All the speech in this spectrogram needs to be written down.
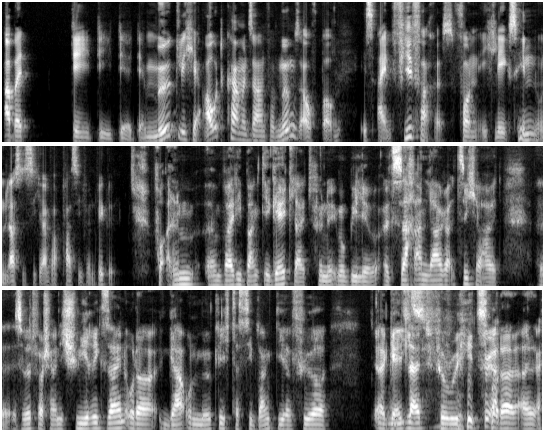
aber die, die, der, der mögliche Outcome in Sachen Vermögensaufbau ist ein Vielfaches von ich lege es hin und lasse es sich einfach passiv entwickeln. Vor allem, äh, weil die Bank dir Geld leiht für eine Immobilie als Sachanlage, als Sicherheit. Äh, es wird wahrscheinlich schwierig sein oder gar unmöglich, dass die Bank dir für äh, Geld leiht für REITs ja. oder äh,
